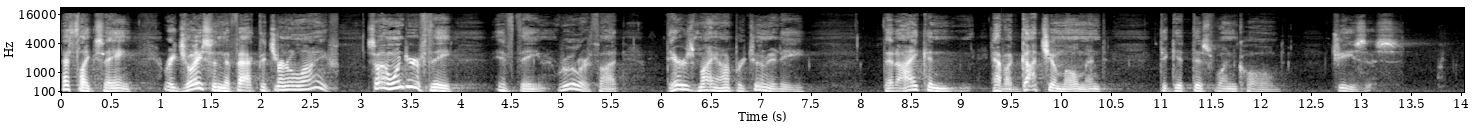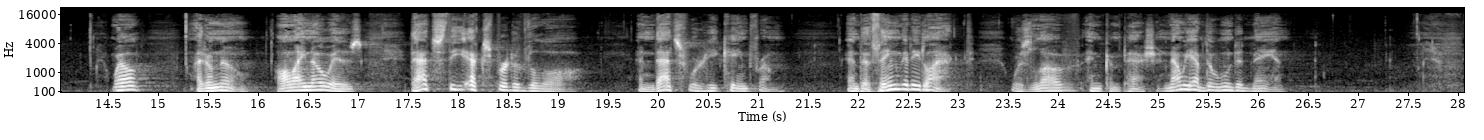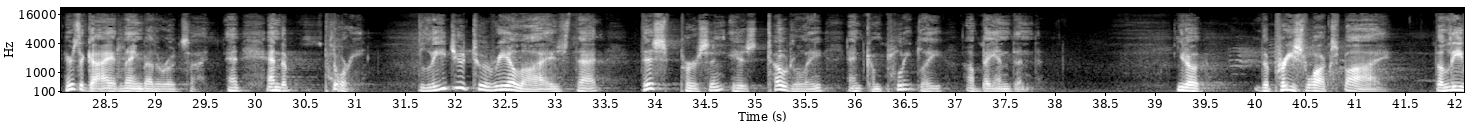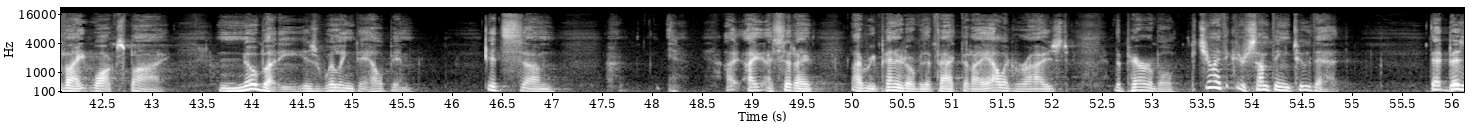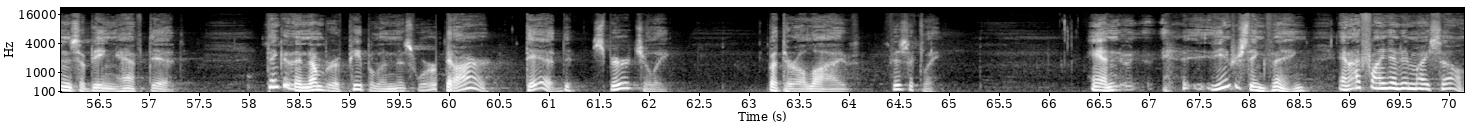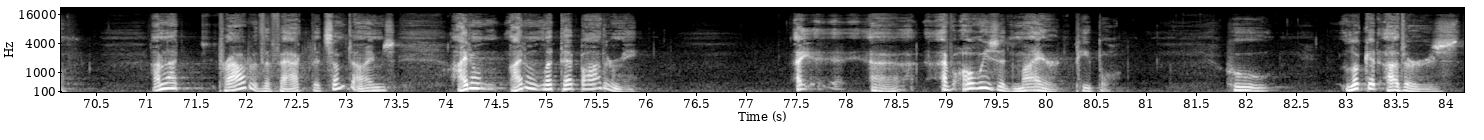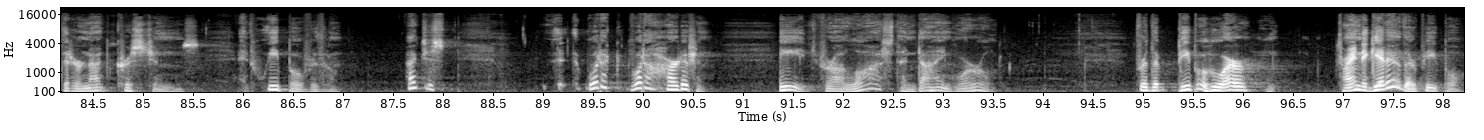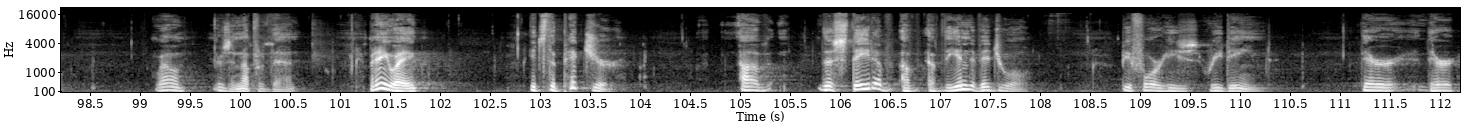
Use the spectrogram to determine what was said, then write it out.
That's like saying, rejoice in the fact that you're in a life. So I wonder if the, if the ruler thought, there's my opportunity that I can have a gotcha moment to get this one called Jesus. Well, I don't know. All I know is that's the expert of the law, and that's where he came from. And the thing that he lacked was love and compassion. Now we have the wounded man. Here's a guy laying by the roadside. And, and the story leads you to realize that this person is totally and completely abandoned. You know, the priest walks by, the Levite walks by. Nobody is willing to help him. It's, um, I, I, said I, I repented over the fact that I allegorized the parable. But you know, I think there's something to that. That business of being half dead. Think of the number of people in this world that are dead spiritually, but they're alive physically. And the interesting thing, and I find it in myself, I'm not proud of the fact that sometimes I don't, I don't let that bother me. I, uh, I've always admired people who look at others that are not Christians and weep over them. I just, what a, what a heart of need for a lost and dying world. For the people who are trying to get other people. Well, there's enough of that. But anyway, it's the picture of the state of, of, of the individual before he's redeemed. They're, they're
